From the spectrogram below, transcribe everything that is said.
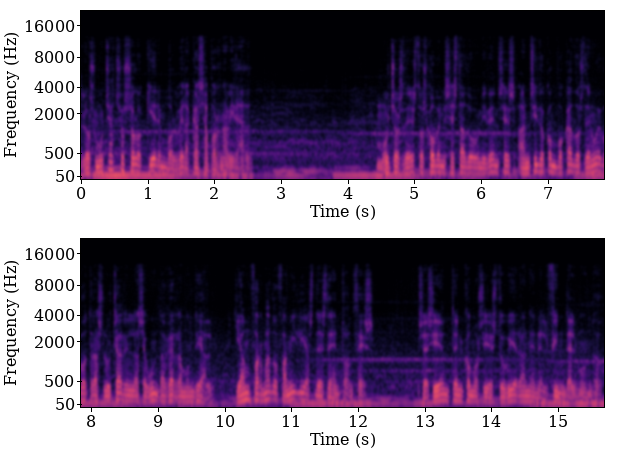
Los muchachos solo quieren volver a casa por Navidad. Muchos de estos jóvenes estadounidenses han sido convocados de nuevo tras luchar en la Segunda Guerra Mundial y han formado familias desde entonces. Se sienten como si estuvieran en el fin del mundo.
